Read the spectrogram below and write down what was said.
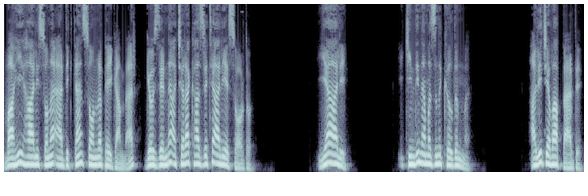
Vahiy hali sona erdikten sonra peygamber, gözlerini açarak Hazreti Ali'ye sordu. Ya Ali! İkindi namazını kıldın mı? Ali cevap verdi.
